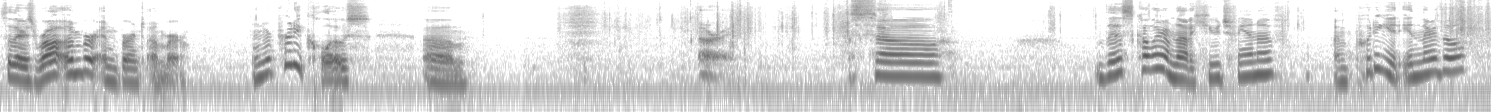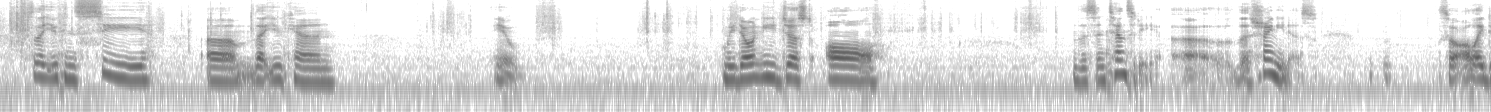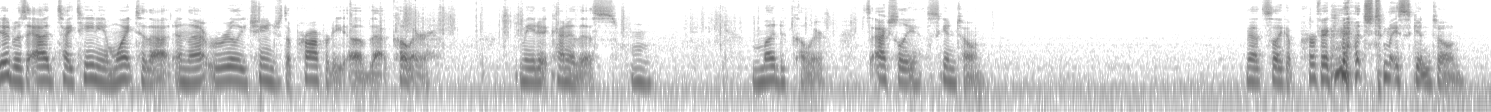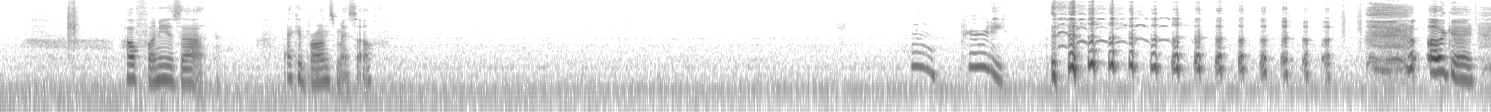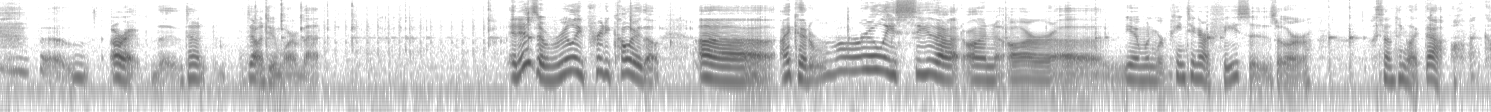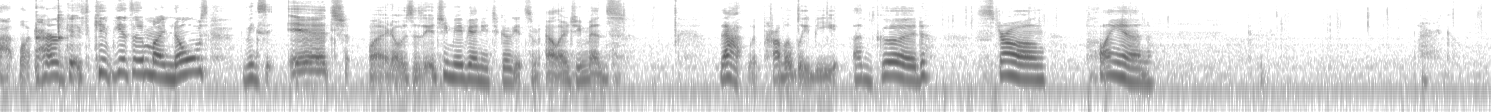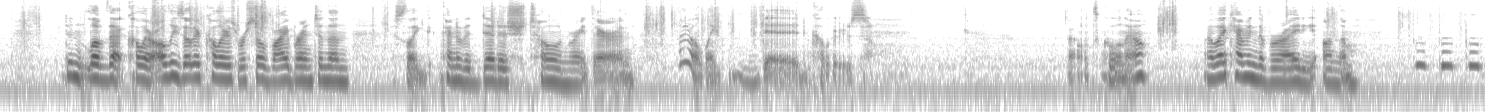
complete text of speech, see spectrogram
so there's raw umber and burnt umber. And they're pretty close. Um, all right. So this color I'm not a huge fan of. I'm putting it in there though so that you can see um, that you can, you know, we don't need just all this intensity, uh, the shininess. So all I did was add titanium white to that, and that really changed the property of that color. Made it kind of this hmm, mud color. It's actually skin tone. That's like a perfect match to my skin tone. How funny is that? I could bronze myself. Hmm, pretty. okay. Um, all right. Don't don't do more of that. It is a really pretty color though. Uh, I could really see that on our, uh, you know, when we're painting our faces or something like that. Oh my God, my hair gets, gets in my nose. It makes it itch. My nose is itchy. Maybe I need to go get some allergy meds. That would probably be a good, strong plan. Didn't love that color. All these other colors were so vibrant and then just like kind of a deadish tone right there. And I don't like dead colors. That one's cool now. I like having the variety on them. Boop, boop, boop.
